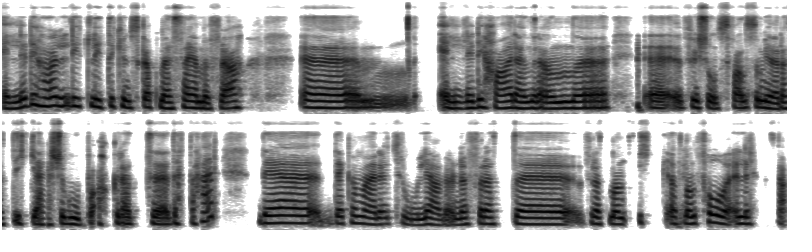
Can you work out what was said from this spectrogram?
eller de har litt lite kunnskap med seg hjemmefra. Eh, eller de har en eller annen eh, funksjonsfall som gjør at de ikke er så gode på akkurat eh, dette her. Det, det, kan være utrolig avgjørende for at, for at, man, ikke, at, man, får, eller, ja,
